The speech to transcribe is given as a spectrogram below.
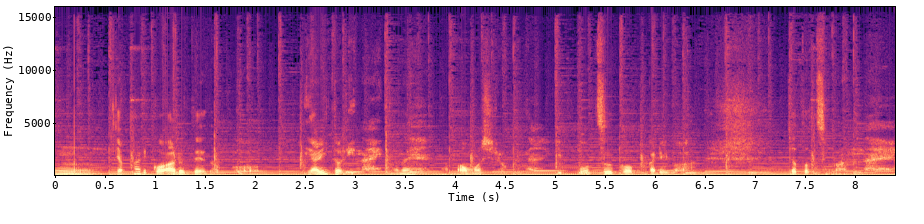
うん、やっぱりこうある程度こうやり取りないとね、やっぱ面白くない。一方通行ばかりはちょっとつまんない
